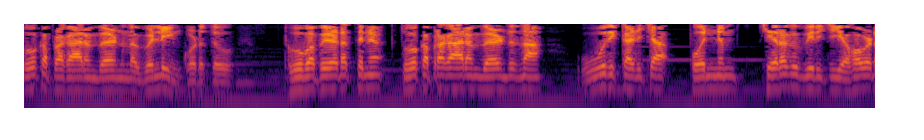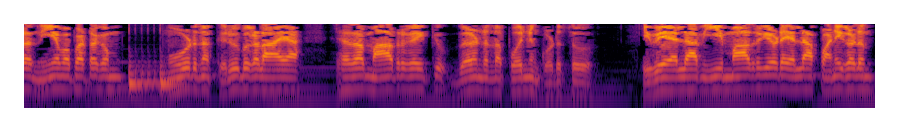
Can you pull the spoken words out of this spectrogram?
തൂക്കപ്രകാരം വേണ്ടുന്ന വെള്ളിയും കൊടുത്തു. ധൂപപീഠത്തിന് തൂക്കപ്രകാരം വേണ്ടുന്ന ഊതിക്കഴിച്ച പൊന്നും ചിറകു വിരിച്ച് യഹോവയുടെ നിയമപട്ടകം മൂടുന്ന കിരൂപുകളായ രഥമാതൃകയ്ക്കു വേണ്ടുന്ന പൊന്നും കൊടുത്തു. ഇവയെല്ലാം ഈ മാതൃകയുടെ എല്ലാ പണികളും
